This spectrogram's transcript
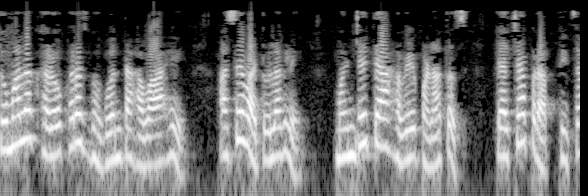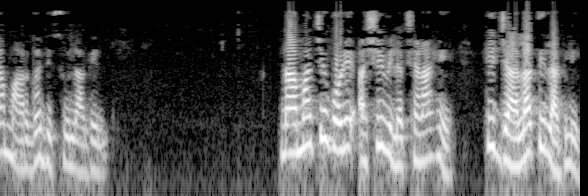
तुम्हाला खरोखरच भगवंत हवा आहे असे वाटू लागले म्हणजे त्या हवेपणातच त्याच्या प्राप्तीचा मार्ग दिसू लागेल. नामाची गोळी अशी विलक्षण आहे की ज्याला ती लागली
